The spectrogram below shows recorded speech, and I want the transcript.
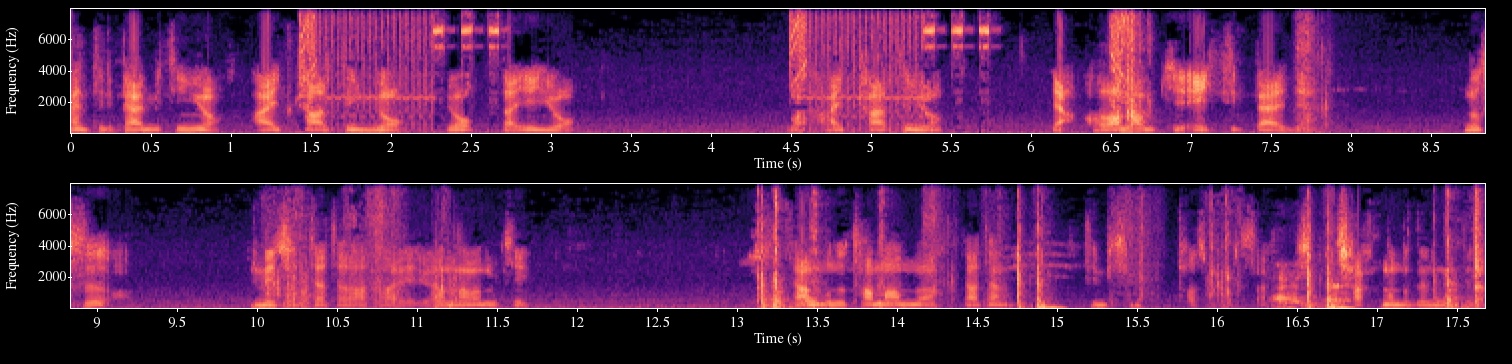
Entry permit'in yok. ID kartın yok. Yok dayı yok. Bak ID kartın yok. Ya alamam ki eksik belge. Nasıl Magic Data hata veriyor anlamadım ki. Sen bunu tamamla. Zaten ne biçim pasportsa. Çakma mıdır nedir?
